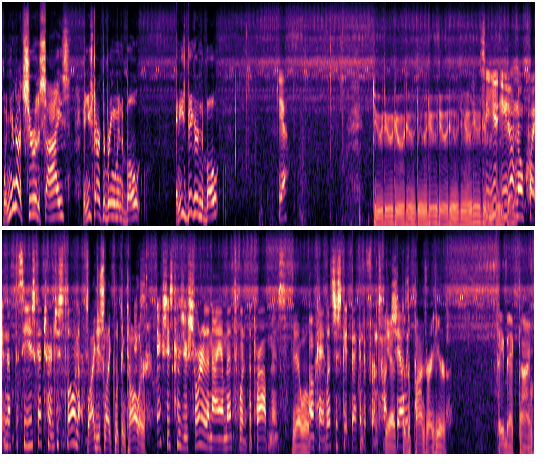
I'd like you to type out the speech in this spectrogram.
When you're not sure of the size and you start to bring them in the boat, and he's bigger than the boat. yeah. Do do do do do do do do do do See, you, you do. don't know quite enough to see. You just got to turn just low enough. Well, I just like looking taller. Actually, it's because you're shorter than I am. That's what the problem is. Yeah, well. Okay, let's just get back into Fern's hunt, Yeah, shall because we? the pond's right here. Payback time.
